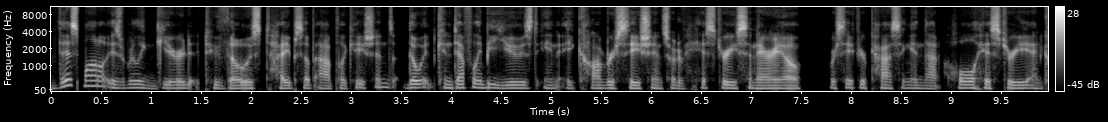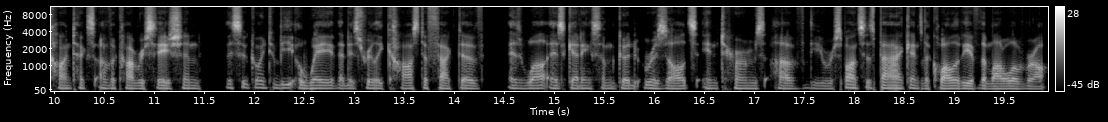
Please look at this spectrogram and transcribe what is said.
This model is really geared to those types of applications, though it can definitely be used in a conversation sort of history scenario, or say if you're passing in that whole history and context of a conversation, this is going to be a way that is really cost effective as well as getting some good results in terms of the responses back and the quality of the model overall.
